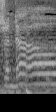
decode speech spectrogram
future now.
